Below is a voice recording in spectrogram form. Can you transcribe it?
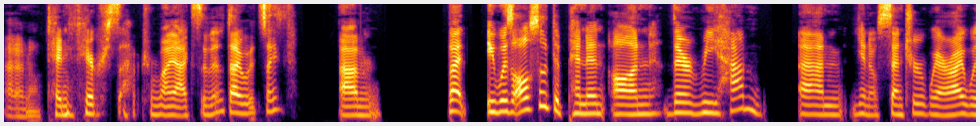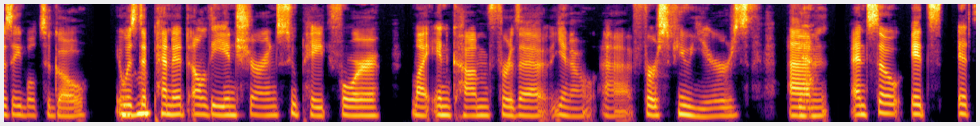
I don't know, 10 years after my accident, I would say. Um, but it was also dependent on the rehab, um, you know, center where I was able to go. It was mm-hmm. dependent on the insurance who paid for my income for the, you know, uh, first few years. Um, yeah. And so it's it's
